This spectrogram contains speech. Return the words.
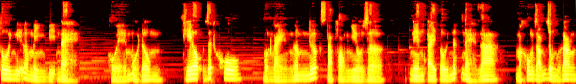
Tôi nghĩ là mình bị nẻ. Hồi ấy mùa đông, khí hậu rất khô. Một ngày ngâm nước xà phòng nhiều giờ, nên tay tôi nứt nẻ ra mà không dám dùng găng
